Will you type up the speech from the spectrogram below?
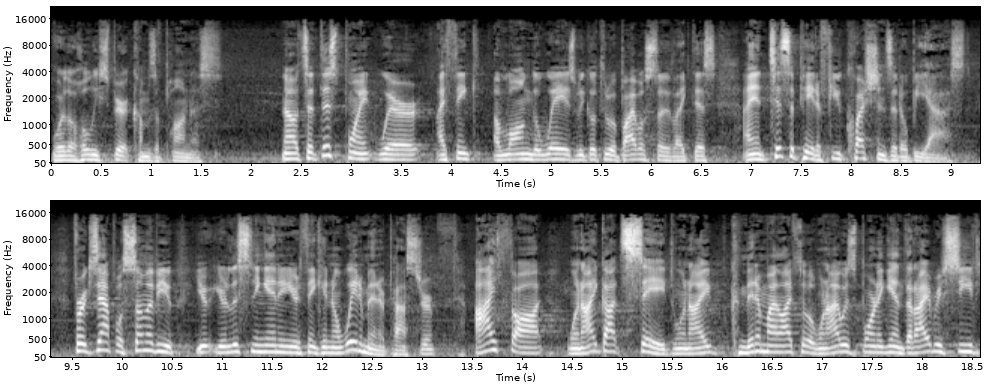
where the Holy Spirit comes upon us. Now, it's at this point where I think along the way, as we go through a Bible study like this, I anticipate a few questions that will be asked. For example, some of you, you're listening in and you're thinking, no, wait a minute, Pastor. I thought when I got saved, when I committed my life to the Lord, when I was born again, that I received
